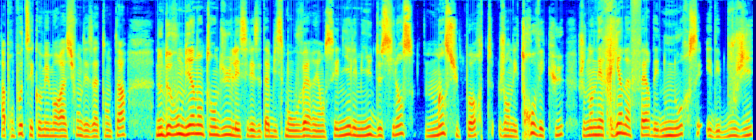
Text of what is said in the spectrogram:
à propos de ces commémorations des attentats. Nous devons bien entendu laisser les établissements ouverts et enseigner. Les minutes de silence m'insupportent. J'en ai trop vécu. Je n'en ai rien à faire des nounours et des bougies.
